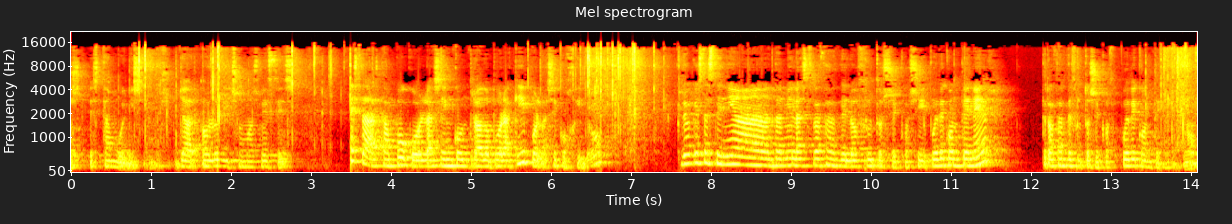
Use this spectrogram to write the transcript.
Están buenísimos, ya os lo he dicho más veces. Estas tampoco las he encontrado por aquí, pues las he cogido. Creo que estas tenían también las trazas de los frutos secos, sí, puede contener trazas de frutos secos, puede contener, ¿no?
